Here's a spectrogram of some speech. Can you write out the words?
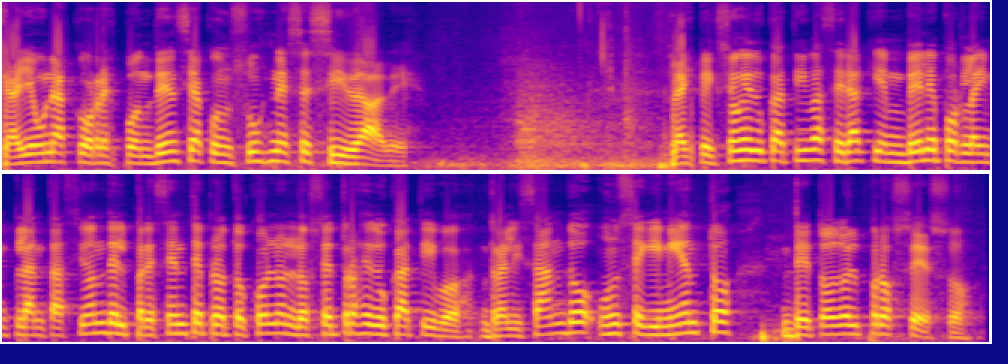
que haya una correspondencia con sus necesidades. La inspección educativa será quien vele por la implantación del presente protocolo en los centros educativos, realizando un seguimiento de todo el proceso.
